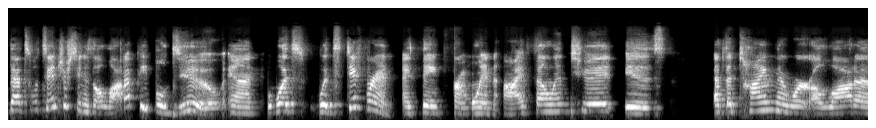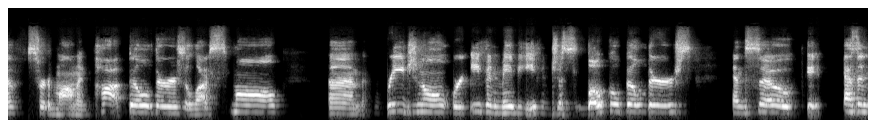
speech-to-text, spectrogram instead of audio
that's what's interesting is a lot of people do and what's what's different I think from when I fell into it is at the time there were a lot of sort of mom and pop builders, a lot of small um, regional or even maybe even just local builders and so it, as an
